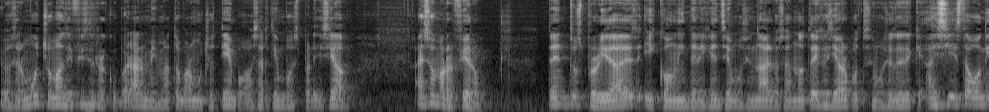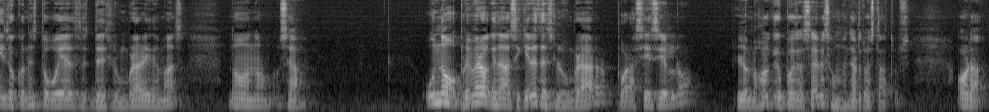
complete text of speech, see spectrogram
Y va a ser mucho más difícil recuperarme y va a tomar mucho tiempo, va a ser tiempo desperdiciado. A eso me refiero. Ten tus prioridades y con inteligencia emocional. O sea, no te dejes llevar por tus emociones de que, ay, sí, está bonito, con esto voy a deslumbrar y demás. No, no, o sea. Uno, primero que nada, si quieres deslumbrar, por así decirlo, lo mejor que puedes hacer es aumentar tu estatus. Ahora,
